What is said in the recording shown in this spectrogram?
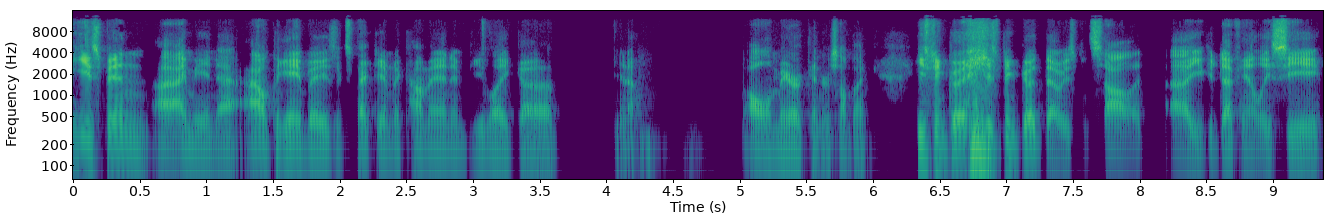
he's been. I mean, I don't think anybody's expecting him to come in and be like a, you know, all American or something. He's been good. He's been good though. He's been solid. Uh, you could definitely see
